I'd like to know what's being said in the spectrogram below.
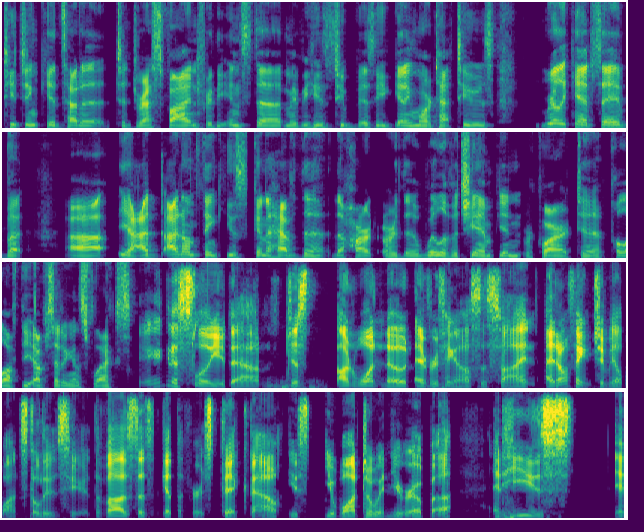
teaching kids how to to dress fine for the insta maybe he's too busy getting more tattoos really can't say but uh, yeah, I, I don't think he's going to have the, the heart or the will of a champion required to pull off the upset against Flex. I'm going to slow you down. Just on one note, everything else is fine. I don't think Jamil wants to lose here. The Vaz doesn't get the first pick now. You, you want to win Europa, and he's in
